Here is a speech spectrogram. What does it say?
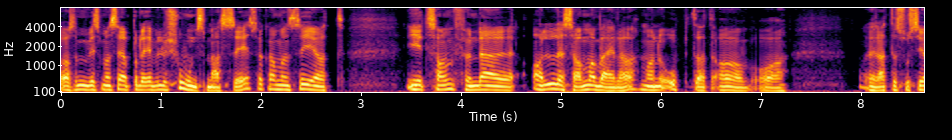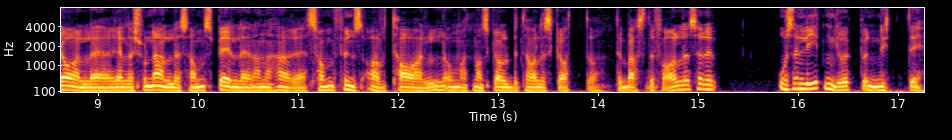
altså Hvis man ser på det evolusjonsmessig, så kan man si at i et samfunn der alle samarbeider, man er opptatt av å dette sosiale, relasjonelle samspillet, denne her samfunnsavtalen om at man skal betale skatt og til beste for alle, så er det hos en liten gruppe nyttig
